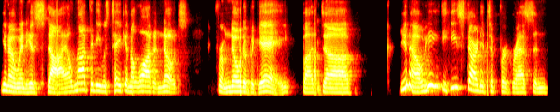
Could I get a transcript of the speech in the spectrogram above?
you know, in his style. Not that he was taking a lot of notes from Nota Begay, but uh, you know, he he started to progress, and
